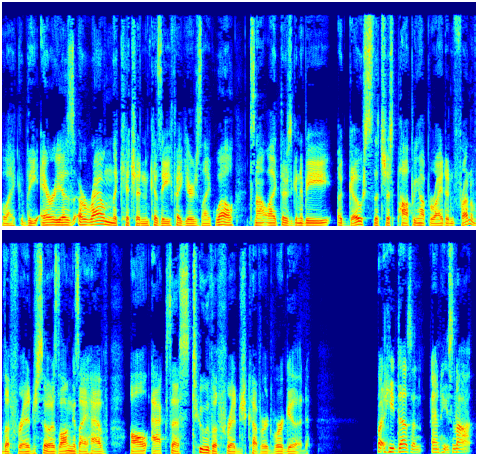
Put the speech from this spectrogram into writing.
like the areas around the kitchen because he figures like, well, it's not like there's going to be a ghost that's just popping up right in front of the fridge. So as long as I have all access to the fridge covered, we're good. but he doesn't, and he's not.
